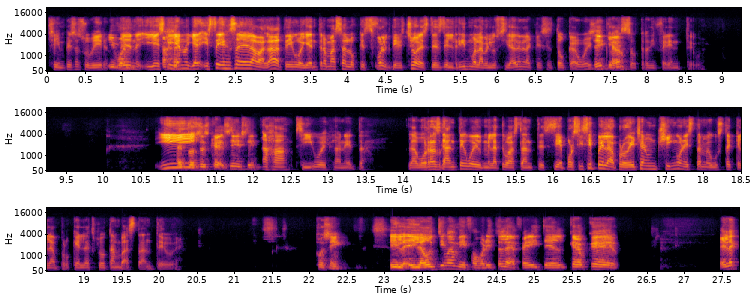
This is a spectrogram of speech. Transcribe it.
Sí, empieza a subir. Y, bueno, y es que ya no, ya, este ya sale la balada, te digo, ya entra más a lo que es folk. De hecho, es desde el ritmo, la velocidad en la que se toca, güey. Sí, claro. Es otra diferente, güey. Y... Entonces, que sí, sí. Ajá, sí, güey, la neta. La voz rasgante, güey, me late bastante. Sí, por sí siempre la aprovechan un chingo, en esta me gusta que la, que la explotan bastante, güey. Pues sí. Y la, y la última, mi favorita, la de Fairy Tail, creo que es la,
